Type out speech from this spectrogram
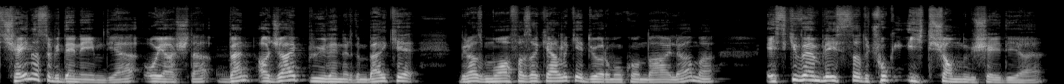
şey nasıl bir deneyimdi ya o yaşta? Ben acayip büyülenirdim. Belki biraz muhafazakarlık ediyorum o konuda hala ama eski Wembley stadı çok ihtişamlı bir şeydi ya.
